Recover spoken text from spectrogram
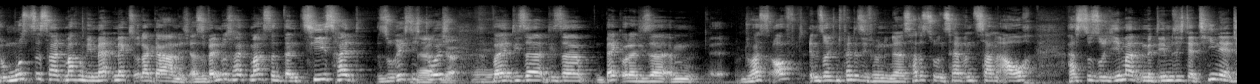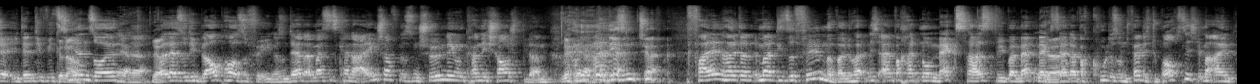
du musst es halt machen wie Mad Max oder gar nicht. Also wenn du es halt machst, dann, dann zieh es halt so richtig Ja, durch. ja. Weil dieser, dieser Beck oder dieser, ähm, äh, du hast oft in solchen Fantasy-Filmen, das hattest du in Seventh Son auch, hast du so jemanden, mit dem sich der Teenager identifizieren Genau. soll, Ja. weil er so die Blaupause für ihn ist. Und der hat meistens keine Eigenschaften, ist ein Schönling und kann nicht schauspielern. Und an diesem Typ fallen halt dann immer diese Filme, weil du halt nicht einfach halt nur Max hast, wie bei Mad Max, Ja. der halt einfach cool ist und fertig. Du brauchst nicht immer einen,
